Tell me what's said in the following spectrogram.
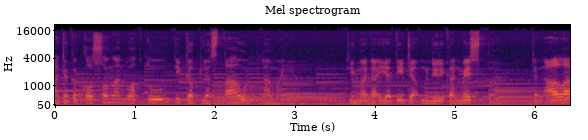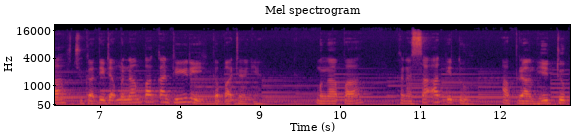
ada kekosongan waktu 13 tahun lamanya, di mana ia tidak mendirikan mesbah dan Allah juga tidak menampakkan diri kepadanya. Mengapa? Karena saat itu Abraham hidup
